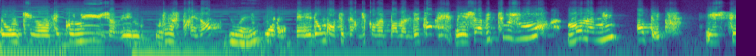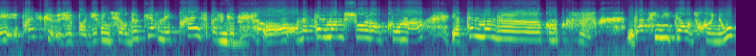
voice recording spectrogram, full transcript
Donc on s'est connus, j'avais 12-13 ans. Ouais. Et donc on s'est perdu quand même pas mal de temps, mais j'avais toujours mon ami en tête c'est presque, je ne vais pas dire une sœur de cœur, mais presque, parce qu'on mm. on a tellement de choses en commun, il y a tellement de d'affinités entre nous,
